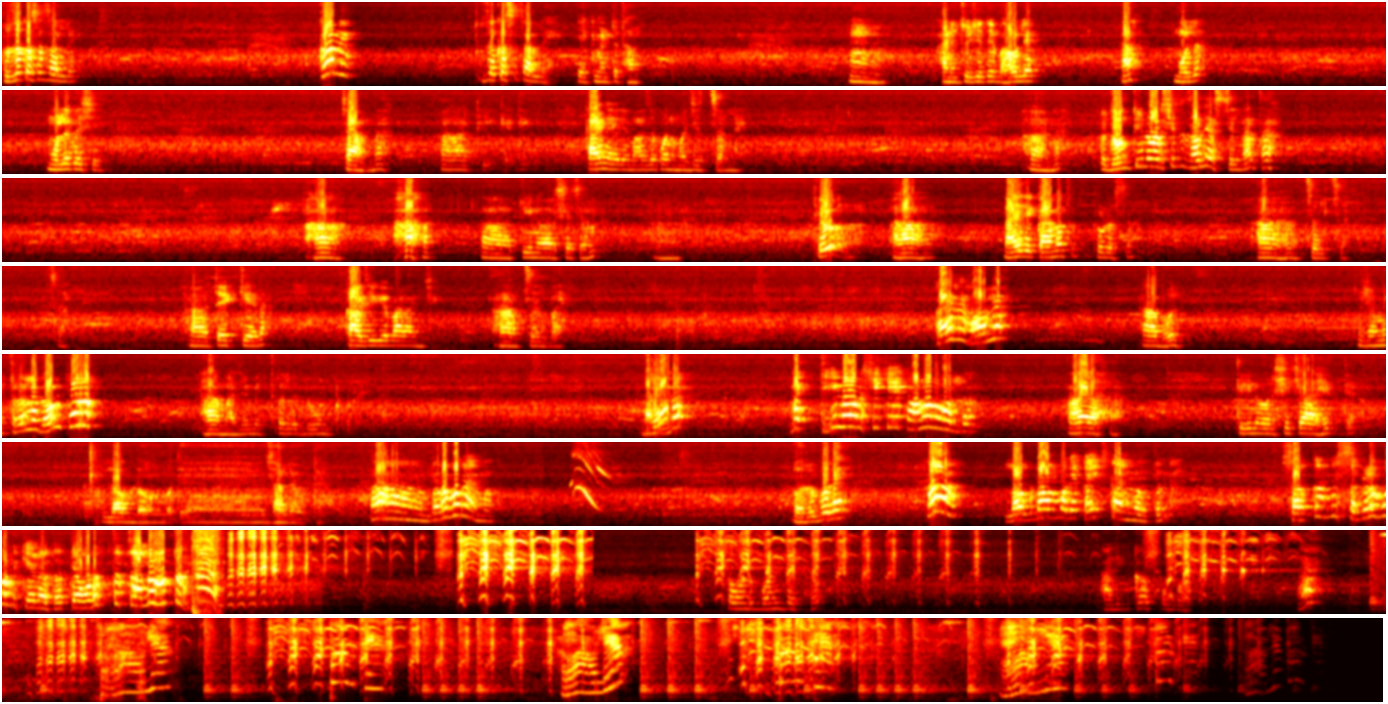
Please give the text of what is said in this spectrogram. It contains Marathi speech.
तुझं कसं चाललंय? का नाही? तुझं कसं चाललंय? एक मिनटं थांब. हम्म. आणि तुझे ते भावल्या? हा? मुलं? मुलं कशी? छान ना? हा ठीक आहे ठीक आहे. काय नाही रे माझं पण मजेत चाललंय. हा ना? दोन तीन वर्ष झाले असतील ना आता? हां हां हां. हां तीन वर्षाच्या ना ठेव. हां हां. नाही रे कामात होतं थोडंसं. हां हां चल चल. चल. हां टेक केअर काळजी घे बाळांची. हां चल बाय काय रे रावल्या हां बोल. तुझ्या मित्राला दोन पोरं? हां माझ्या मित्राला दोन पोरं आहेत. दोन मग तीन वर्षाचे आहेत म्हणून बोललो हा हा तीन वर्षाच्या आहेत त्या. लॉकडाऊनमध्ये झाल्या होत्या. हा बरोबर आहे मग. बरोबर आहे? हा लॉकडाऊनमध्ये काहीच काम नव्हतं ना. सरकारने सगळं बंद केलं होतं तेवढंच तर चालू होतं. तोंड बंद ठेव. 阿里嘎多。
